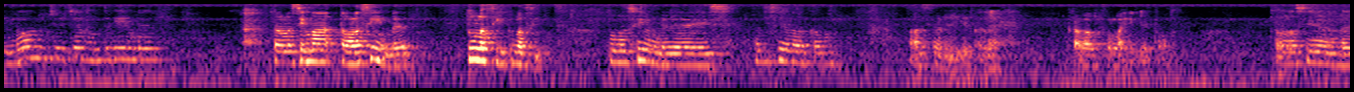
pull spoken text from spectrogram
ഉണ്ടോ എന്ന് ചോദിച്ചാൽ മുന്തിരി ഉണ്ട്. തുളസി മാ തുളസി ഉണ്ട് തുളസി തുളസി. തുളസി ഉണ്ട് ഗൈസ് തുളസി നോക്കും തുളസി അവിടെ കളർഫുൾ ആയിട്ട് തുളസി ഉണ്ട്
